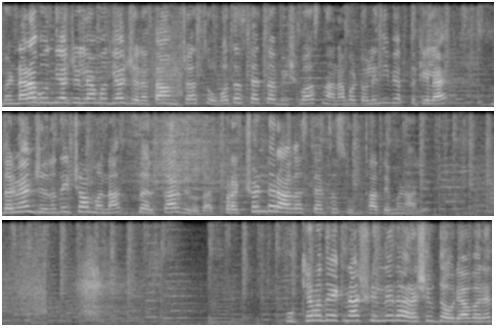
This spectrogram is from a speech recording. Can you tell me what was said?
भंडारा गोंदिया जिल्ह्यामधल्या जनता आमच्यासोबत असल्याचा विश्वास नाना पटोलेंनी व्यक्त केलाय. दरम्यान जनतेच्या मनात सरकार विरोधात प्रचंड राग असल्याचं सुद्धा ते म्हणाले. मुख्यमंत्री एकनाथ शिंदे धाराशिव दौऱ्यावर आहेत.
